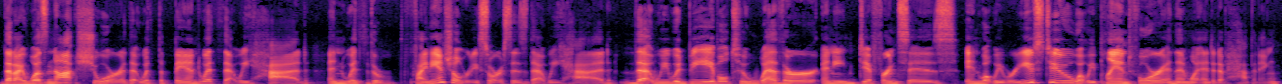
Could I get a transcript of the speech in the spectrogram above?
that I was not sure that with the bandwidth that we had and with the financial resources that we had, that we would be able to weather any differences in what we were used to, what we planned for, and then what ended up happening.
